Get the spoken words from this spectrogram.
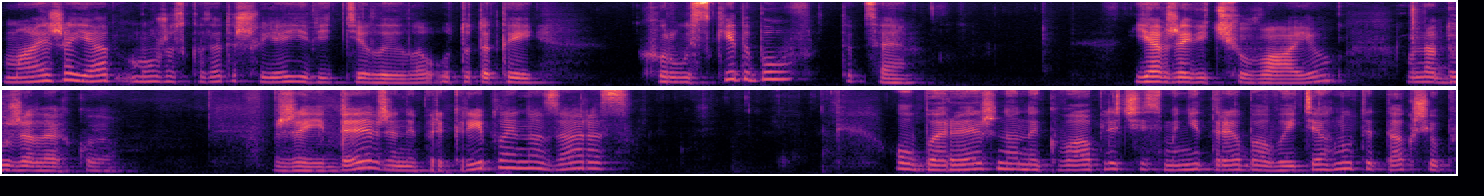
Майже я можу сказати, що я її відділила. Ото такий хрускіт був. Це я вже відчуваю. Вона дуже легко вже йде, вже не прикріплена. Зараз обережно, не кваплячись, мені треба витягнути так, щоб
